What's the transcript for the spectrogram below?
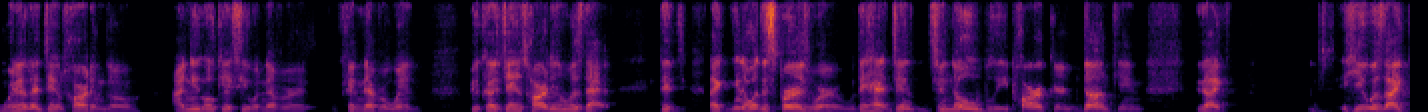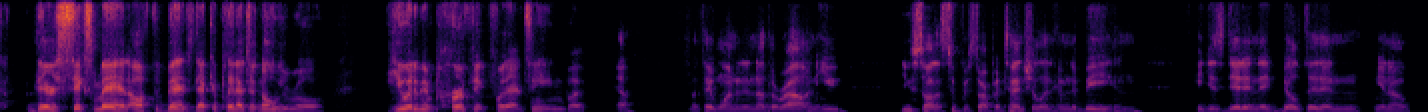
Mm-hmm. When they let James Harden go, I knew OKC would never could never win because James Harden was that did like you know what the Spurs were? They had James, Ginobili, Parker, Duncan, like he was like their six man off the bench that can play that Ginobili role. He would have been perfect for that team, but yeah, but they wanted another route, and he, you saw the superstar potential in him to be, and he just did it, and they built it, and you know,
